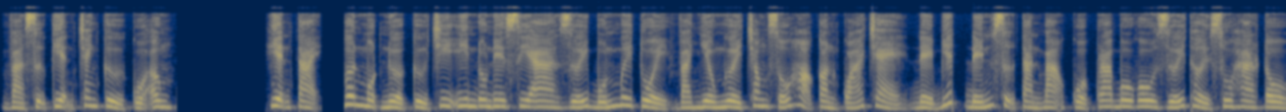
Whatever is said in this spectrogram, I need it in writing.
và sự kiện tranh cử của ông. Hiện tại, hơn một nửa cử tri Indonesia dưới 40 tuổi và nhiều người trong số họ còn quá trẻ để biết đến sự tàn bạo của Prabowo dưới thời Suharto.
